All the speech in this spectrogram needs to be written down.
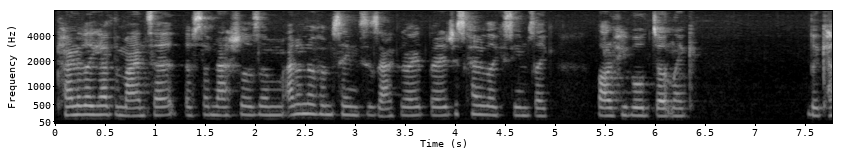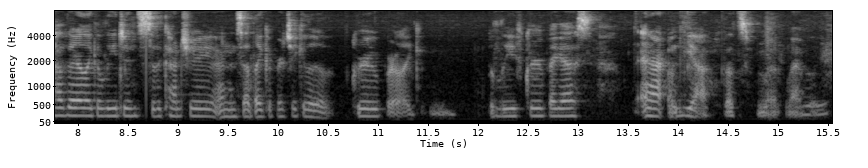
kind of like have the mindset of subnationalism. I don't know if I'm saying this exactly right, but it just kind of like seems like a lot of people don't like like have their like allegiance to the country and instead like a particular group or like belief group, I guess. And I, yeah, that's my, my belief.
